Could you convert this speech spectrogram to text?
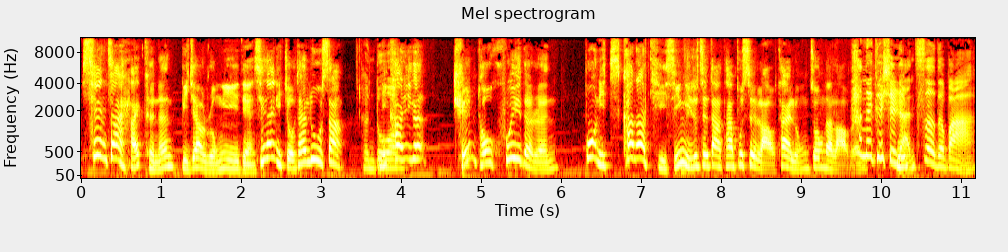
现在还可能比较容易一点。现在你走在路上，很多你看一个全头灰的人。不过你看他体型，你就知道他不是老态龙钟的老人。他那个是染色的吧？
